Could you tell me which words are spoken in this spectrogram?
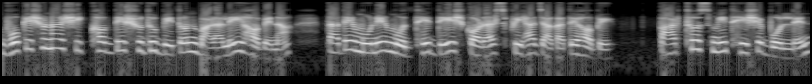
ভোকেশনাল শিক্ষকদের শুধু বেতন বাড়ালেই হবে না, তাদের মনের মধ্যে দেশ গড়ার স্পৃহা জাগাতে হবে। পার্থ স্মিথ হেসে বললেন,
